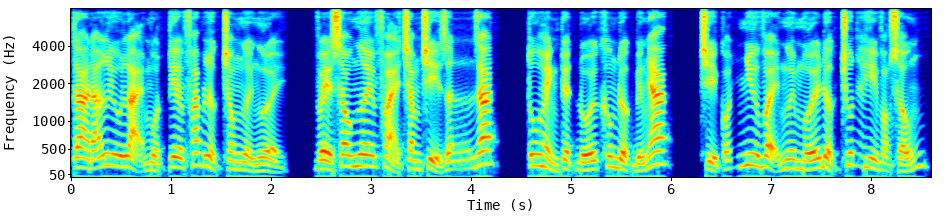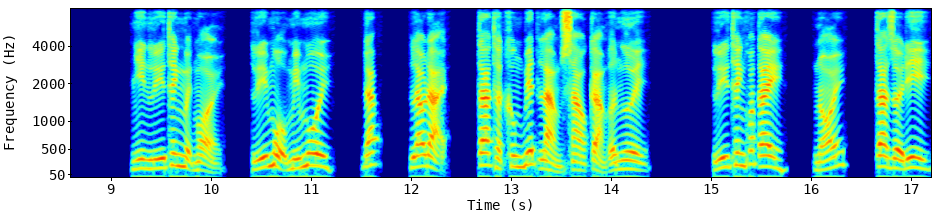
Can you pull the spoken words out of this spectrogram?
ta đã lưu lại một tia pháp lực trong người người, về sau ngươi phải chăm chỉ dẫn dắt, tu hành tuyệt đối không được biếng nhác, chỉ có như vậy ngươi mới được chút hy vọng sống. Nhìn Lý Thanh mệt mỏi, Lý Mộ mí môi, đắp, lao đại, ta thật không biết làm sao cảm ơn ngươi. Lý Thanh khoát tay, nói, ta rời đi,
